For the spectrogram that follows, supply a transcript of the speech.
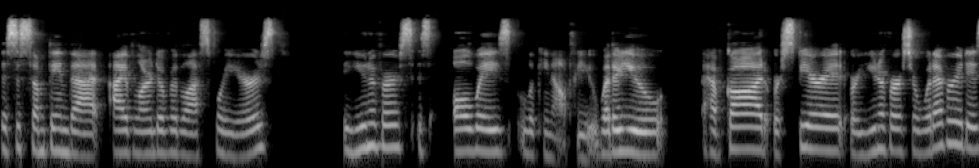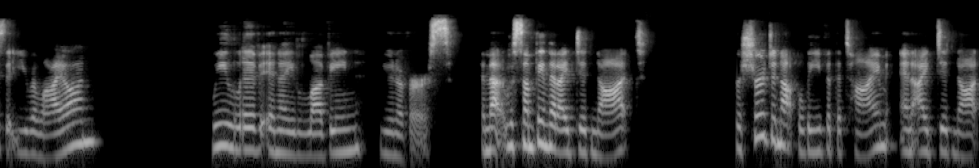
this is something that I've learned over the last four years. The universe is always looking out for you, whether you have God or spirit or universe or whatever it is that you rely on. We live in a loving universe. And that was something that I did not, for sure, did not believe at the time. And I did not,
